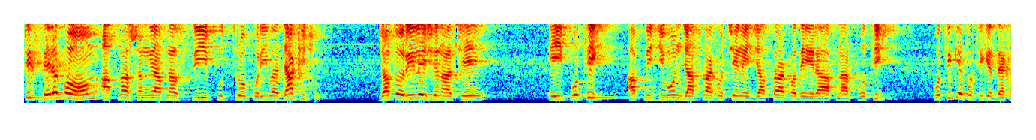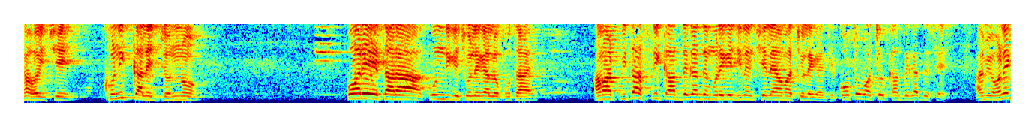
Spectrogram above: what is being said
ঠিক সেরকম আপনার সঙ্গে আপনার স্ত্রী, পুত্র, পরিবার, যা কিছু, যত রিলেশন আছে, এই পথিক আপনি জীবন যাত্রা করছেন, এই যাত্রার পথে এরা আপনার পথিক, পথিকে পথিকে দেখা হয়েছে ক্ষণিককালের জন্য। পরে তারা কোন দিকে চলে গেল কোথায়? আমার পিতাশ্রী কাঁদতে কাঁদতে মরে গেছিলেন, ছেলে আমার চলে গেছে। কত বছর কাঁদতে কাঁদতে শেষ। আমি অনেক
